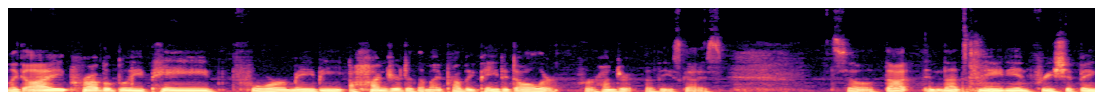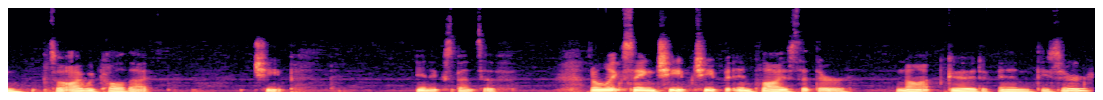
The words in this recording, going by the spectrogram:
like, I probably paid for maybe a hundred of them. I probably paid a dollar for a hundred of these guys. So that that's Canadian free shipping. So I would call that cheap, inexpensive. I don't like saying cheap. Cheap implies that they're not good, and these are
